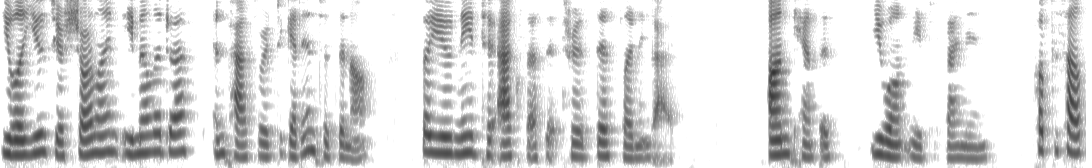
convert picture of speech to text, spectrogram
you will use your Shoreline email address and password to get into CINAHL, so you need to access it through this learning guide. On campus, you won't need to sign in. Hope this helps.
